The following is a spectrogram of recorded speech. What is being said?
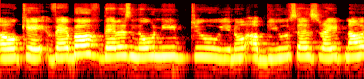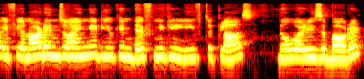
Okay Vaibhav there is no need to you know abuse us right now. If you're not enjoying it you can definitely leave the class no worries about it.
